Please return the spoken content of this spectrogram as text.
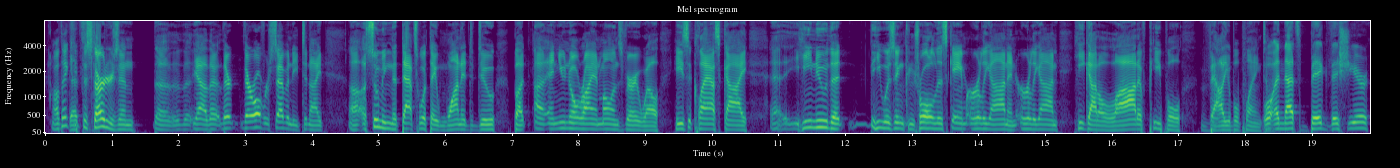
Well, they That's, keep the starters in. The, the, yeah, they're, they're they're over 70 tonight uh, assuming that that's what they wanted to do. But uh, and you know Ryan Mullins very well. He's a class guy. Uh, he knew that he was in control of this game early on, and early on he got a lot of people valuable playing time. Well, and that's big this year.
